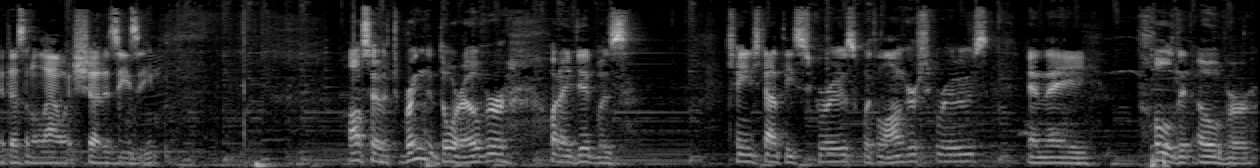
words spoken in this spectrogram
it doesn't allow it shut as easy. Also, to bring the door over, what I did was changed out these screws with longer screws and they pulled it over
